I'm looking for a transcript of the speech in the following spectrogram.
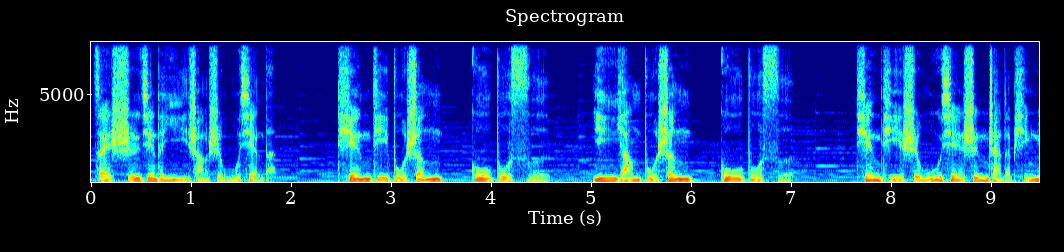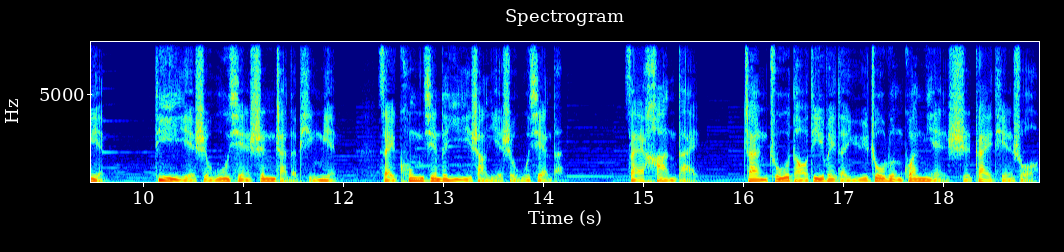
在时间的意义上是无限的。天地不生，故不死。阴阳不生，故不死。天体是无限伸展的平面，地也是无限伸展的平面，在空间的意义上也是无限的。在汉代，占主导地位的宇宙论观念是盖天说。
